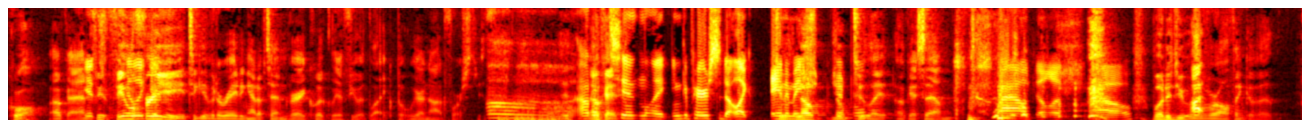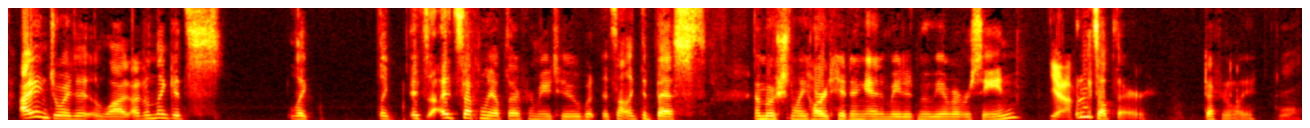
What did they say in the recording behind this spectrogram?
Cool. Okay. And It's fe- feel really free to give it a rating out of 10 very quickly if you would like, but we are not forced to do that. out Okay. of ten, like in comparison to like animation. Nope, nope, too late. Okay, Sam. Wow, Dylan. Wow. what did you overall think of it? I enjoyed it a lot. I don't think it's like like it's it's definitely up there for me too, but it's not like the best emotionally hard hitting animated movie I've ever seen. Yeah. But it's up there. Definitely. Cool.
